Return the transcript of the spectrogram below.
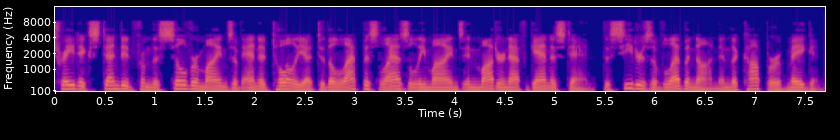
Trade extended from the silver mines of Anatolia to the lapis lazuli mines in modern Afghanistan, the cedars of Lebanon, and the copper of Magan.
